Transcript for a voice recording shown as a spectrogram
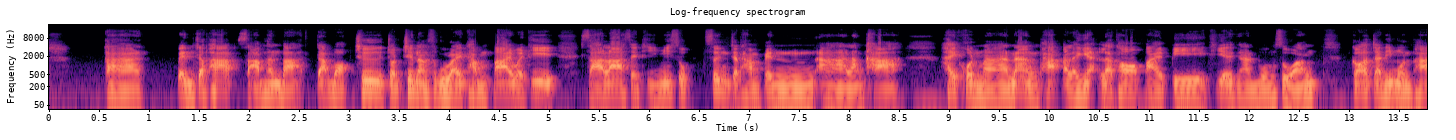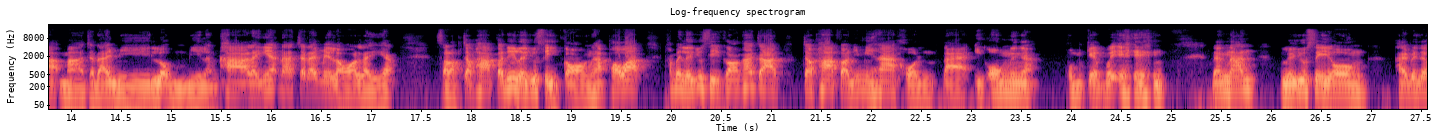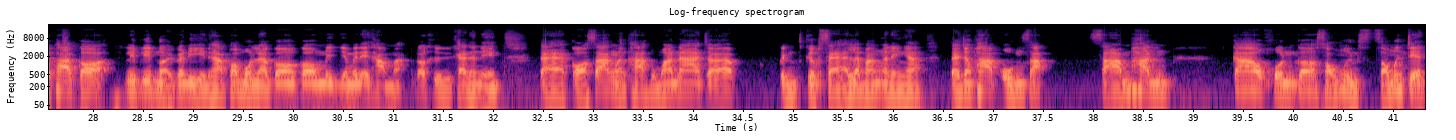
อ่า เป็นเจ้าภาพ 3,000 บาท จะบอกชื่อจดชื่อนามสกุลไว้ทำป้ายไว้ที่ศาลาเศรษฐีมิสุข ซึ่งจะทำเป็นอ่าหลังคา ให้คนมานั่งพักอะไรเงี้ย แล้วทอปลายปีที่งานบวงสรวง ก็จะนิมนต์พระมาจะได้มีล่มมีหลังคาอะไรเงี้ยนะจะได้ไม่ร้อนอะไรเงี้ยสำหรับเจ้าภาพตอนนี้เหลืออยู่ 4 กองนะครับ เพราะว่าทำไมเหลืออยู่ 4 กองครับอาจารย์เจ้าภาพตอนนี้มี 5 คน แต่อีกองค์นึงอะผมเก็บไว้เอง ดังนั้นเหลืออยู่ 4 องค์ ใครเป็นเจ้าภาพก็รีบๆหน่อยก็ดีนะครับ เพราะหมดแล้วก็ก็ยังไม่ได้ทำอะก็คือแค่นั้นเอง แต่ก่อสร้างหลังคาผมว่าน่าจะเป็นเกือบแสนละมั้งอะไรเงี้ย แต่เจ้าภาพองค์สักสามพันเก้าคนก็สองหมื่นสองหมื่นเจ็ด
